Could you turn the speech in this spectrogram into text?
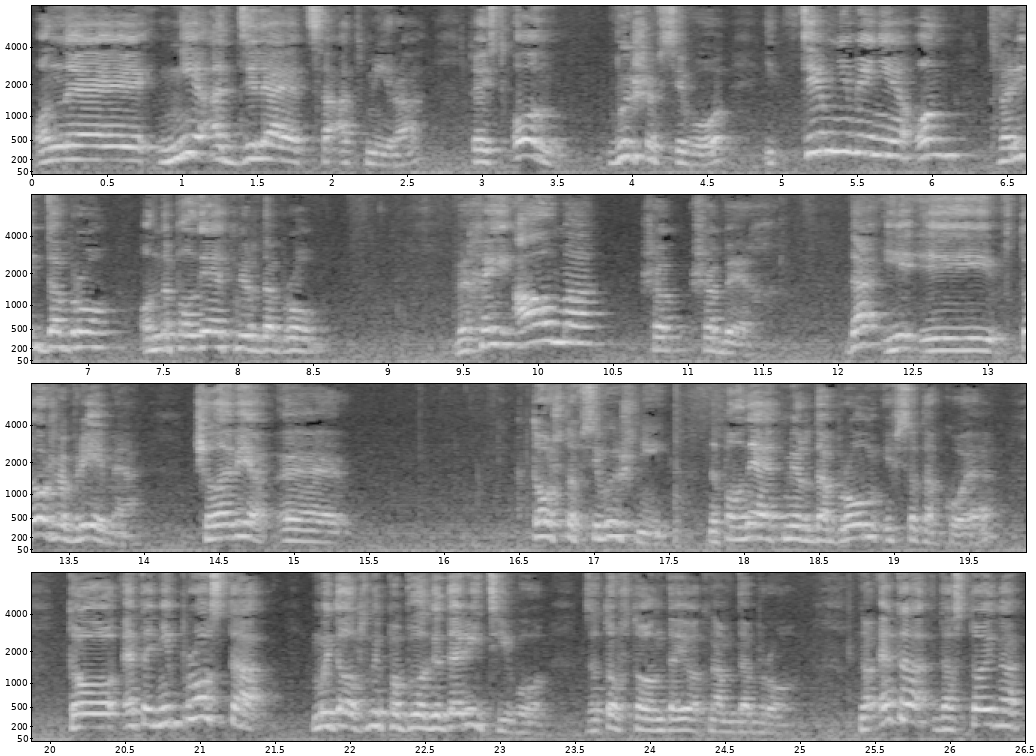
он э, не отделяется от мира, то есть он выше всего, и тем не менее он творит добро, он наполняет мир добром. Вехей алма шабех. Да, и, и в то же время человек, э, то, что Всевышний наполняет мир добром и все такое, то это не просто мы должны поблагодарить Его за то, что Он дает нам добро. Но это достойно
